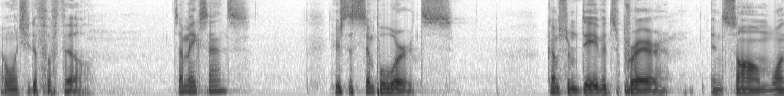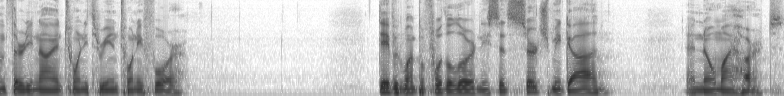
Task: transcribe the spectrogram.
I want you to fulfill. Does that make sense? Here's the simple words. It comes from David's prayer in Psalm 139, 23, and 24. David went before the Lord and he said, Search me, God, and know my heart.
